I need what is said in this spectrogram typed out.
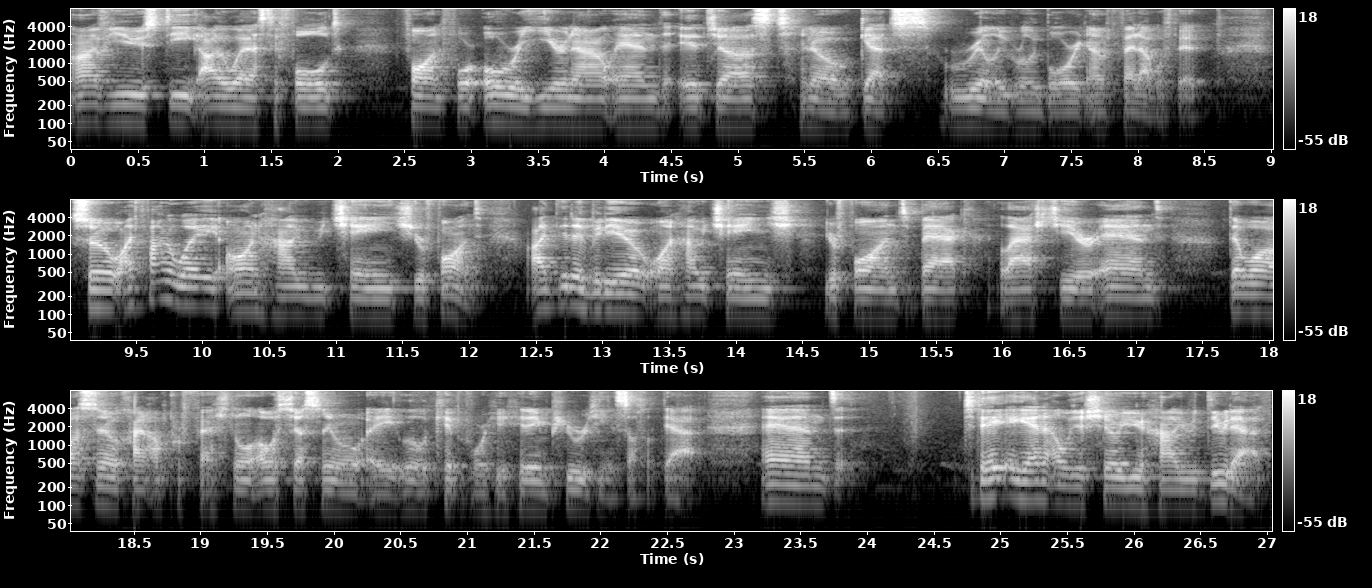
I've used the iOS default font for over a year now and it just, you know, gets really, really boring. I'm fed up with it. So I found a way on how you change your font. I did a video on how you change your font back last year and that was you know kind of unprofessional. I was just you know a little kid before he hitting puberty and stuff like that. And today again I will just show you how you do that.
